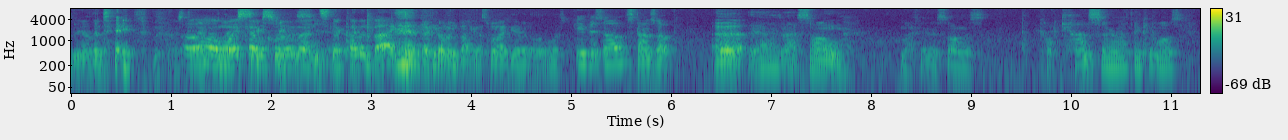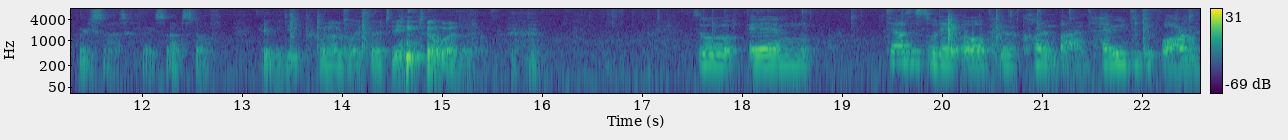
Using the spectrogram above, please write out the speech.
the other day for the first time Oh, in My like six Chemical years. Romance, Yeah. they're coming back. They're coming back. That's why I gave it a little listen. Favorite song? Stands up. Uh, yeah, that song. My favorite song is called Cancer. I think it was. Very sad. Very sad stuff. Hit me deep when I was like thirteen or whatever. So um, tell us the story of your current band. How did you form?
